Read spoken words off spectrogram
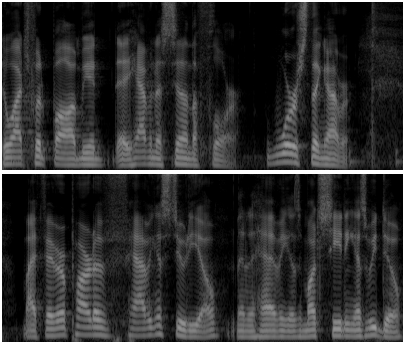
to watch football and being, having to sit on the floor worst thing ever. My favorite part of having a studio and having as much seating as we do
